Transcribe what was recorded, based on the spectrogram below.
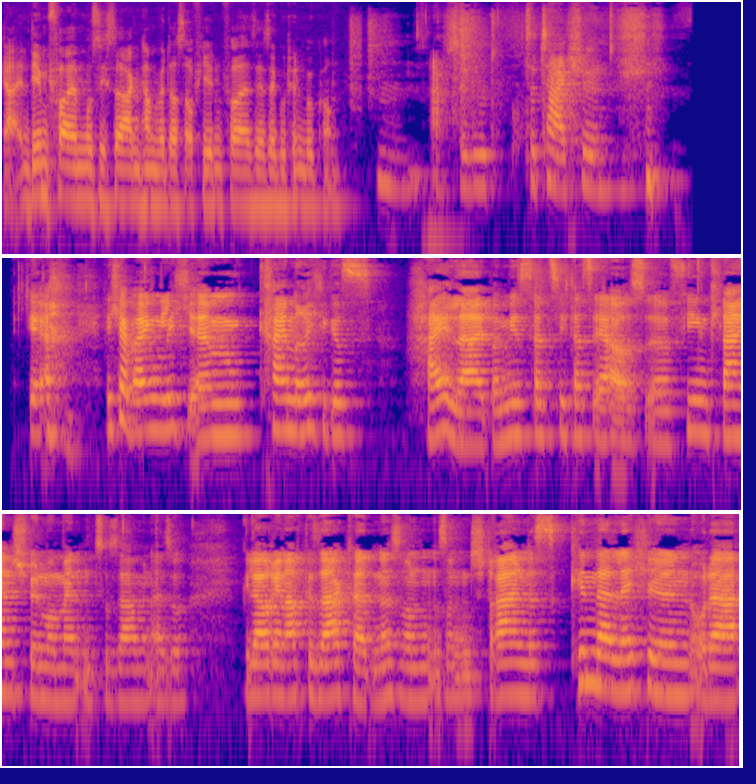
ja, in dem Fall muss ich sagen, haben wir das auf jeden Fall sehr, sehr gut hinbekommen. Mhm, absolut, total schön. Ja, ich habe eigentlich ähm, kein richtiges Highlight. Bei mir setzt sich das eher aus äh, vielen kleinen schönen Momenten zusammen. Also wie Laurin auch gesagt hat, ne, so ein, so ein strahlendes Kinderlächeln oder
